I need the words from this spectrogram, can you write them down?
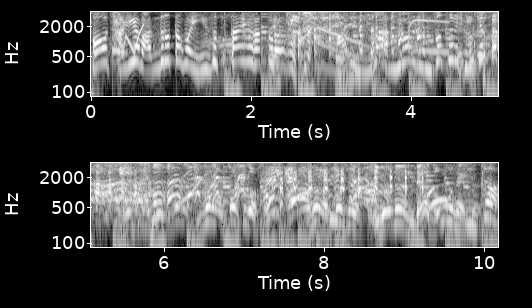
어 자기가 만들었다고 막 인서트 타임 같더라고. 진짜 real 인서트를 그렇게 했다. 이건 어쩔 수가 없어. 이건 어쩔 수가 없어. 이거는 내가 너무 고생했어. 진짜.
